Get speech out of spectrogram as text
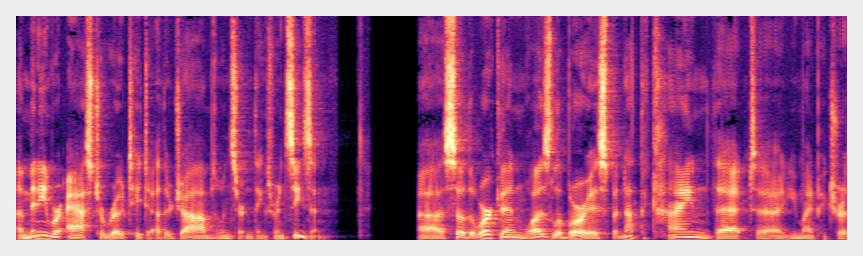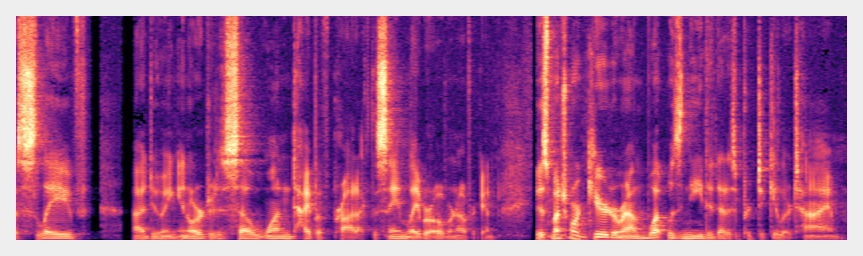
uh, many were asked to rotate to other jobs when certain things were in season. Uh, so the work then was laborious, but not the kind that uh, you might picture a slave uh, doing in order to sell one type of product, the same labor over and over again. It was much more geared around what was needed at a particular time.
